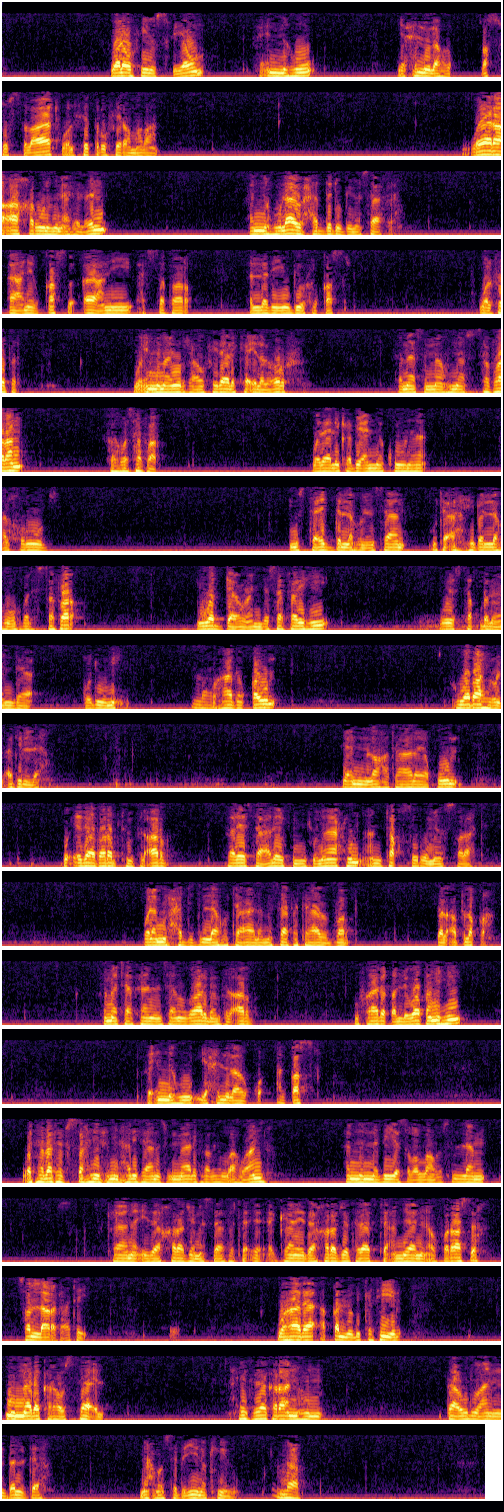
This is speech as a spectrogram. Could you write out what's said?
ولو في نصف يوم فإنه يحل له قص الصلاة والفطر في رمضان. ويرى آخرون من أهل العلم أنه لا يحدد بمسافة أعني القصر أعني السفر الذي يبيح القصر والفطر وإنما يرجع في ذلك إلى العرف فما سماه الناس سفرا فهو سفر. وذلك بأن يكون الخروج مستعدا له الإنسان متأهبا له وهو السفر يودع عند سفره ويستقبل عند قدومه. نعم. وهذا القول هو ظاهر الأدلة. لأن الله تعالى يقول وإذا ضربتم في الأرض فليس عليكم جناح أن تقصروا من الصلاة. ولم يحدد الله تعالى مسافة هذا الضرب بل أطلقه. فمتى كان الإنسان ضاربا في الأرض مفارقا لوطنه فإنه يحل له القصر. وثبت في الصحيح من حديث أنس بن مالك رضي الله عنه أن النبي صلى الله عليه وسلم كان إذا خرج مسافة كان إذا خرج ثلاثة أميال أو فراسخ صلى ركعتين. وهذا أقل بكثير مما ذكره السائل حيث ذكر أنهم بعدوا عن البلدة نحو سبعين كيلو. نعم.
